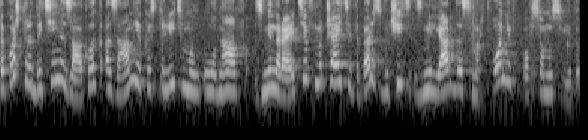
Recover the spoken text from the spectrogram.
Також традиційний заклик Азан, який століттями лунав з мінаретів мечеті, тепер звучить з мільярда смартфонів по всьому світу.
